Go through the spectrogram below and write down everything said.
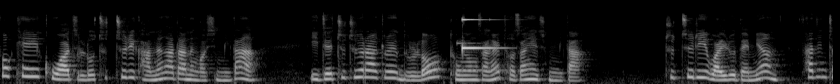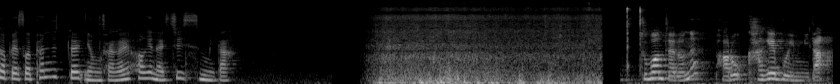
4K 고화질로 추출이 가능하다는 것입니다. 이제 추출하기를 눌러 동영상을 저장해 줍니다. 추출이 완료되면 사진첩에서 편집된 영상을 확인할 수 있습니다. 두 번째로는 바로 가계부입니다.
